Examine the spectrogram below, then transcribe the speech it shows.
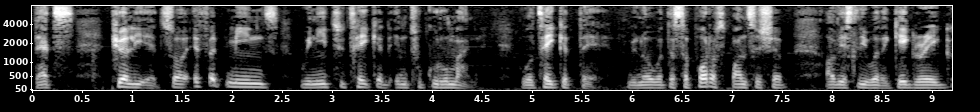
That's purely it. So if it means we need to take it into Kuruman, we'll take it there. You know, with the support of sponsorship, obviously with a gig rig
